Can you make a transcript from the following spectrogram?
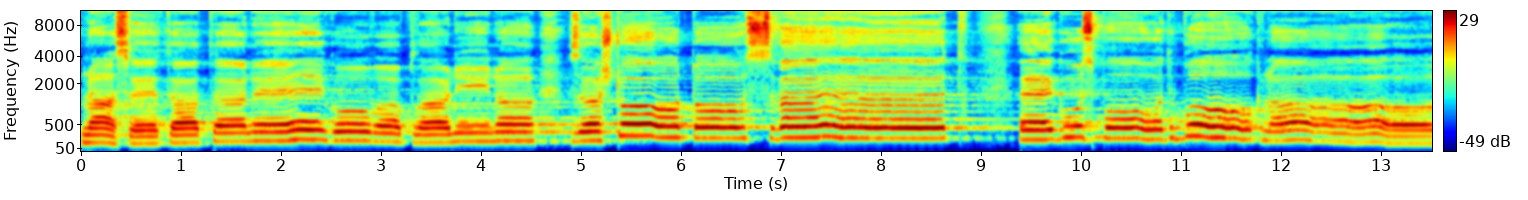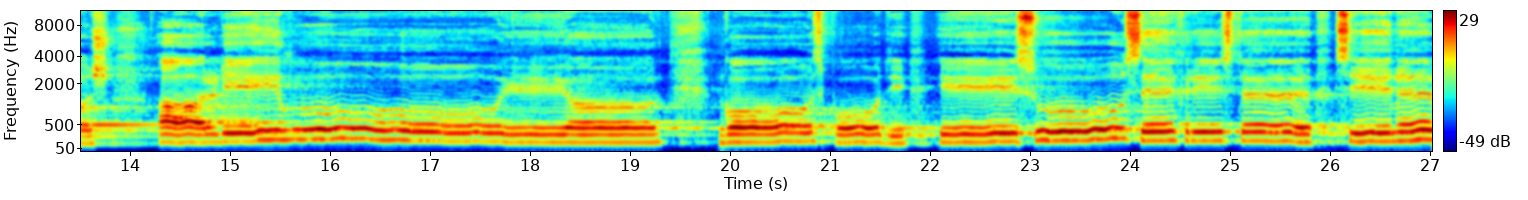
на светата Негова планина, заштото свет е Господ Бог наш. Аллилуйя. Господи Ісусе Христе, Сіне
